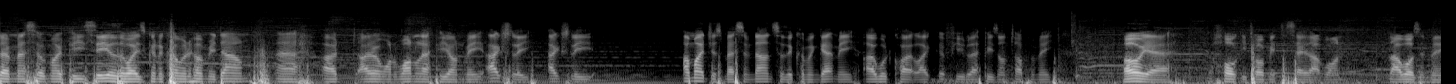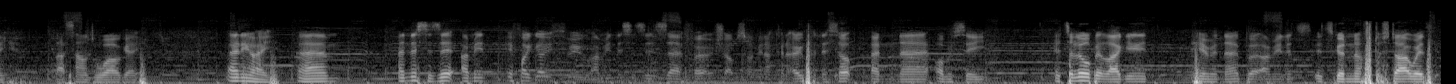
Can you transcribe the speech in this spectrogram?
don't mess up my PC, otherwise he's going to come and hunt me down. Uh, I, I don't want one Lepi on me. Actually, actually, I might just mess him down so they come and get me. I would quite like a few Leppies on top of me. Oh yeah, Hawky told me to say that one. That wasn't me. That sounds well gay. Anyway, um, and this is it. I mean, if I go through, I mean, this is his uh, Photoshop, so I mean, I can open this up, and uh, obviously, it's a little bit laggy here and there, but I mean, it's it's good enough to start with.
